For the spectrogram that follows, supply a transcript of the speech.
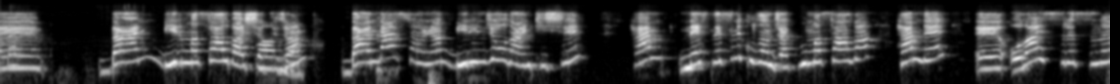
e, ben bir masal başlatacağım. Benden sonra birinci olan kişi hem nesnesini kullanacak bu masalda hem de e, olay sırasını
